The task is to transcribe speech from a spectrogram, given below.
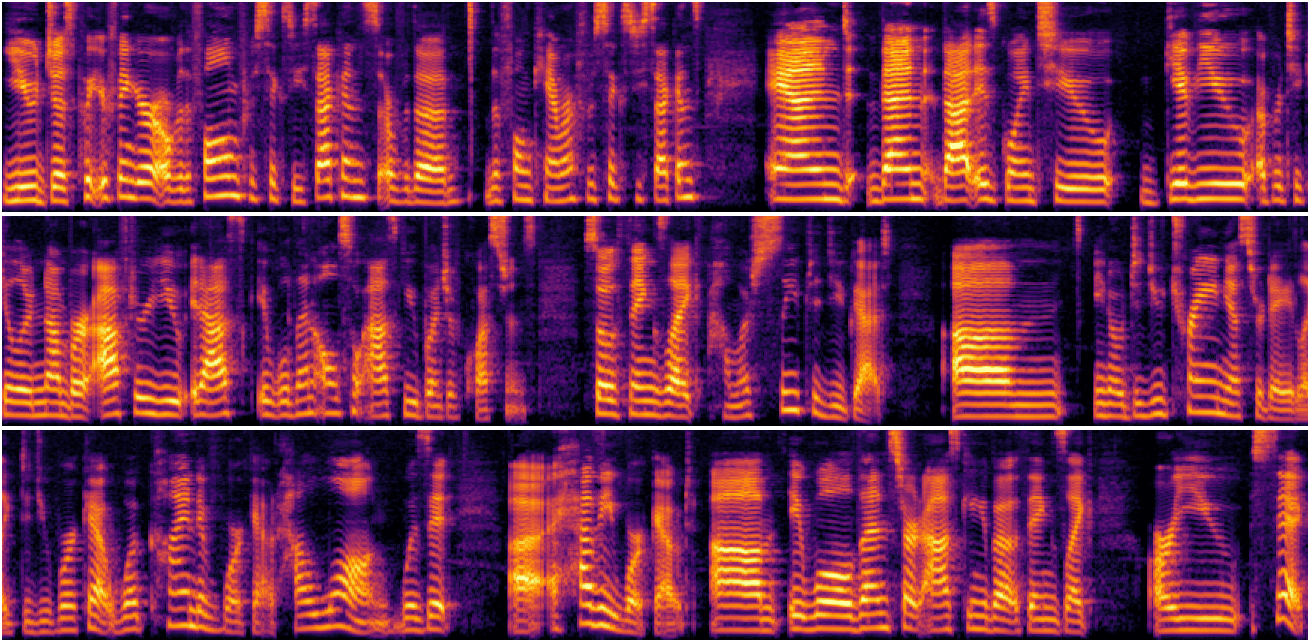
You just put your finger over the phone for 60 seconds, over the, the phone camera for 60 seconds, and then that is going to give you a particular number. After you, it asks, it will then also ask you a bunch of questions. So things like, how much sleep did you get? Um, you know, did you train yesterday? Like, did you work out? What kind of workout? How long? Was it uh, a heavy workout? Um, it will then start asking about things like, are you sick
